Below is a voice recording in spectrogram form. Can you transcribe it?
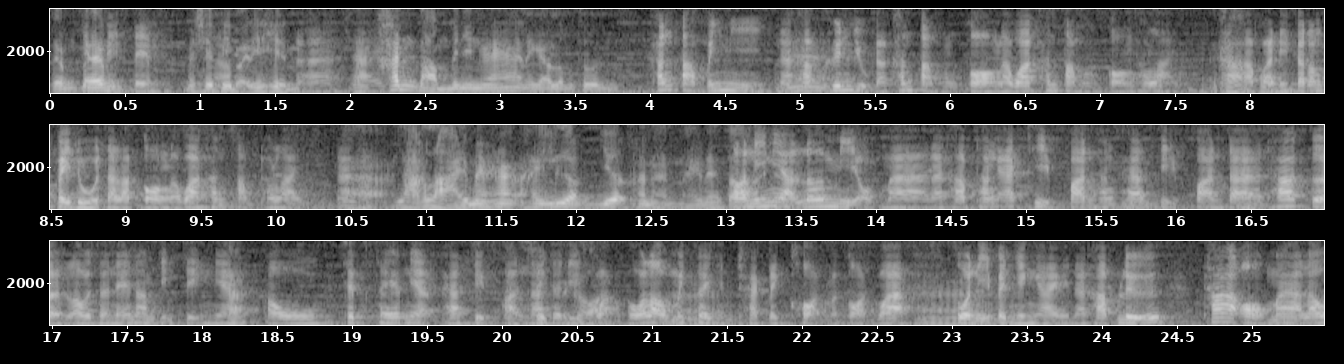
เต็มเต็ม10ปีเต็ม ๆ ไม่ใช่ปีปฏิทินอ่าใช่นะขั้นต่ำเป็นยังไงฮะในการลงทุน ขั้นต่ำไม่มีนะครับอ่าขึ้นอยู่กับขั้นต่ำของกองแล้วว่าขั้นต่ำของกองเท่าไหร่นะคครัรับบผม อันนี้ก็ต้องไปดูแต่ละกองแล้วว่าขั้นต่ำเท่าไหร่นะอ่าครับหลากหลายไหมฮะ ให้เลือกเยอะขนาดไหนในตลาดตอนนี้เนี่ยเริ่มมีออกมานะครับทั้ง Active Fund ทั้ง Passive Fund แต่ถ้าเกิดเราจะแนะนำจริงๆเนี่คยรับเอาเซฟเซฟเนี่ย Passive Fund Passive น่าจะดีกไปก่ว่าอนเพราะว่าเราไม่เคยเห็น track record มาก่อนว่าอ่าตัวนี้เป็นยังไงนะครับหรือถ้าออกมาแล้ว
